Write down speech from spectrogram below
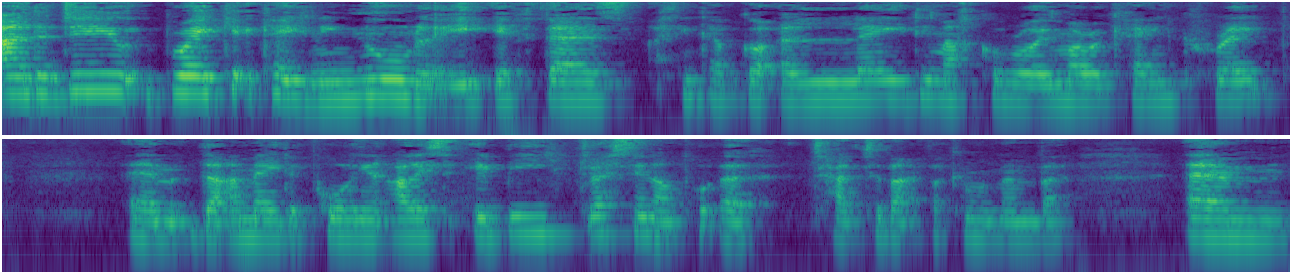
and I do break it occasionally, normally if there's, I think I've got a Lady McElroy Moroccan crepe um, that I made a Pauline Alice Ibby dressing. I'll put a tag to that if I can remember. Um,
